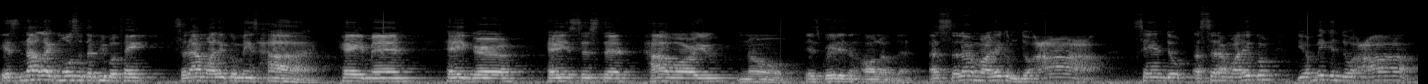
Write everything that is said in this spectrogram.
It's not like most of the people think Salam alaikum means hi. Hey man, hey girl, hey sister, how are you? No, it's greater than all of that. Assalamu alaikum, dua. Saying du- Assalamu alaikum, you're making dua.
